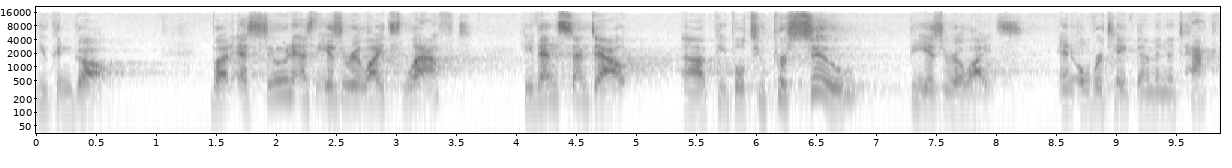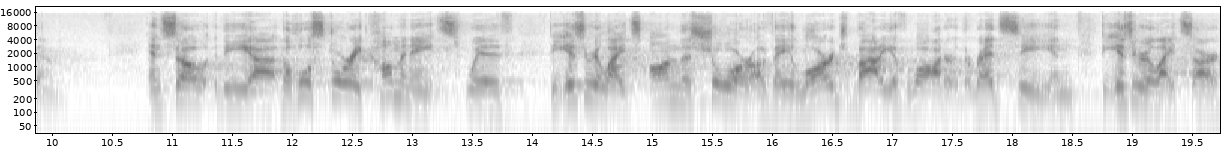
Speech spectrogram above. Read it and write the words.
you can go. But as soon as the Israelites left, he then sent out uh, people to pursue the Israelites and overtake them and attack them. And so the, uh, the whole story culminates with the Israelites on the shore of a large body of water, the Red Sea, and the Israelites are,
